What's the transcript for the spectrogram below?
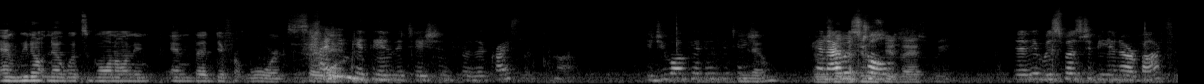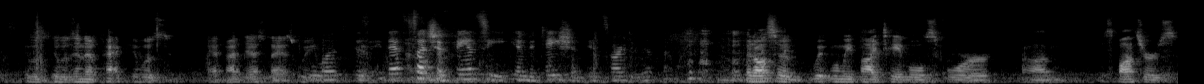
and we don't know what's going on in, in the different wards. So I didn't get the invitation for the Chrysler tomorrow. Did you all get invitations? No. And It I in- was told here last week. that it was supposed to be in our boxes. It was, it was in a pack, it was at my desk last week. It was, because that's such a fancy invitation, it's hard to miss that. But also, wh- when we buy tables for um, sponsors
